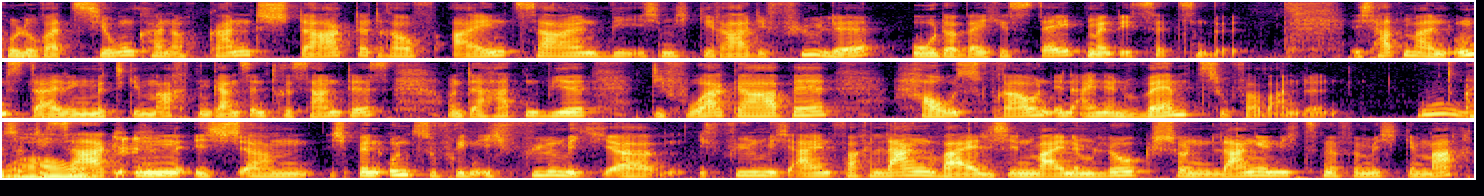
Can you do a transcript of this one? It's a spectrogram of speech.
Koloration kann auch ganz stark darauf einzahlen, wie ich mich gerade fühle oder welches Statement ich setzen will. Ich hatte mal ein Umstyling mitgemacht, ein ganz interessantes, und da hatten wir die Vorgabe, Hausfrauen in einen Vamp zu verwandeln. Uh, also wow. die sagten, ich, ähm, ich bin unzufrieden, ich fühle mich, äh, ich fühle mich einfach langweilig in meinem Look, schon lange nichts mehr für mich gemacht.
